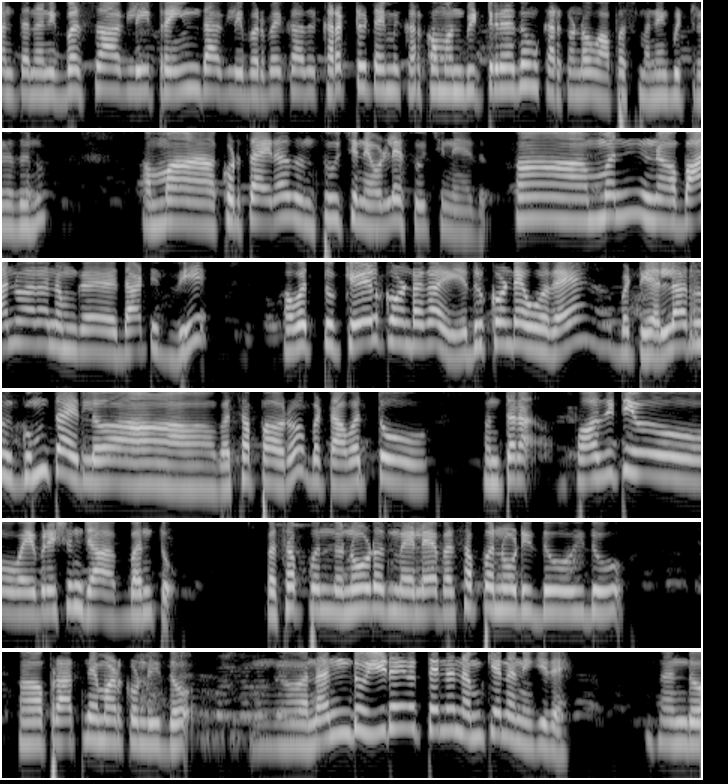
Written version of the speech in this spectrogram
ಅಂತ ನನಗೆ ಬಸ್ ಆಗಲಿ ಟ್ರೈನ್ದಾಗಲಿ ಬರಬೇಕಾದ್ರೆ ಕರೆಕ್ಟ್ ಟೈಮಿಗೆ ಕರ್ಕೊಂಬಂದು ಬಿಟ್ಟಿರೋದು ಕರ್ಕೊಂಡೋಗಿ ವಾಪಸ್ ಮನೆಗೆ ಬಿಟ್ಟಿರೋದು ಅಮ್ಮ ಕೊಡ್ತಾ ಇರೋದು ಒಂದು ಸೂಚನೆ, ಒಳ್ಳೆ ಸೂಚನೆ ಅದು. ಮೊನ್ನೆ ಮೊನ್, ಭಾನುವಾರ ನಮಗೆ ದಾಟಿದ್ವಿ. ಅವತ್ತು ಕೇಳ್ಕೊಂಡಾಗ ಎದುರ್ಕೊಂಡೇ ಹೋದೆ ಬಟ್ ಎಲ್ಲರೂ ಗುಮ್ತಾ ಇದ್ಲು ಬಸಪ್ಪ ಅವರು. ಬಟ್ ಅವತ್ತು ಒಂಥರ ಪಾಸಿಟಿವ್ ವೈಬ್ರೇಷನ್ ಜಾ, ಬಂತು. ಬಸಪ್ಪಂದು ನೋಡಿದ್ಮೇಲೆ, ಬಸಪ್ಪ ನೋಡಿದ್ದು ಇದು ಪ್ರಾರ್ಥನೆ ಮಾಡ್ಕೊಂಡಿದ್ದು. ನಂದು ಈಡೇರುತ್ತೆ ಅನ್ನೋ ನಂಬಿಕೆ ನನಗಿದೆ. ನಂದು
